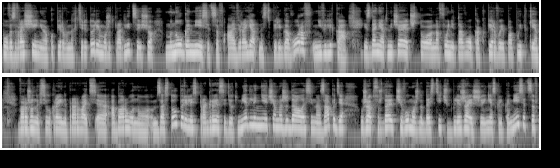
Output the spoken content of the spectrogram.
по возвращению оккупированных территорий может продлиться продлится еще много месяцев, а вероятность переговоров невелика. Издание отмечает, что на фоне того, как первые попытки вооруженных сил Украины прорвать э, оборону застопорились, прогресс идет медленнее, чем ожидалось, и на Западе уже обсуждают, чего можно достичь в ближайшие несколько месяцев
